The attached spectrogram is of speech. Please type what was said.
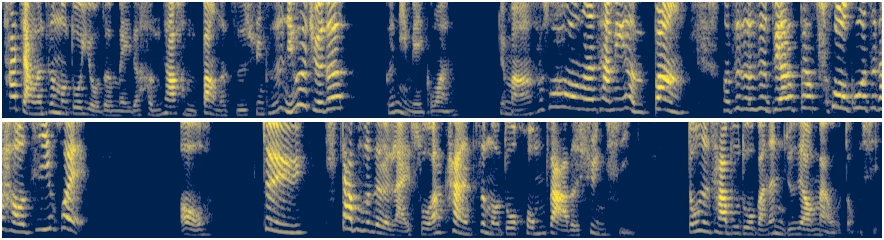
他讲了这么多有的没的，很他很棒的资讯，可是你会觉得跟你没关，对吗？他说我们的产品很棒，哦，这个是不要不要错过这个好机会，哦。对于大部分的人来说，他看了这么多轰炸的讯息，都是差不多。反正你就是要卖我东西。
